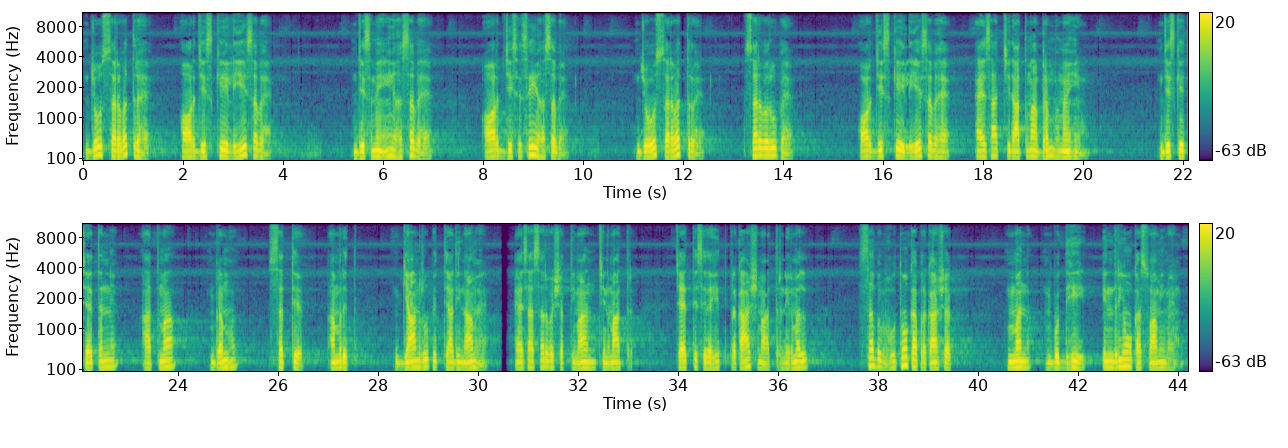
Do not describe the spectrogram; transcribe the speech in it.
जो सर्वत्र है और जिसके लिए सब है। जिसमें यह सब है और जिससे यह सब है, जो सर्वत्र है, सर्वरूप है, और जिसके लिए सब है, ऐसा चिदात्मा ब्रह्म मैं ही हूँ। जिसके चैतन्य, आत्मा, ब्रह्म, सत्य, अमृत ज्ञान रूप इत्यादि नाम है, ऐसा सर्वशक्तिमान चिन्मात्र। चैत्य से रहित प्रकाश मात्र निर्मल, सब भूतों का प्रकाशक, मन, बुद्धि, इंद्रियों का स्वामी मैं हूँ।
